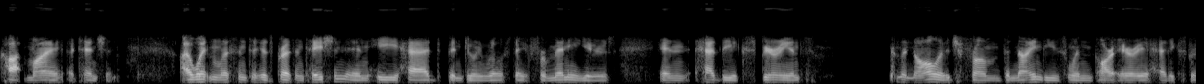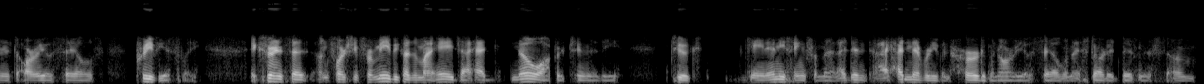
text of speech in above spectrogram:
caught my attention. I went and listened to his presentation, and he had been doing real estate for many years and had the experience and the knowledge from the 90s when our area had experienced REO sales previously. Experience that, unfortunately for me, because of my age, I had no opportunity to gain anything from that. I didn't. I had never even heard of an REO sale when I started business. Um,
